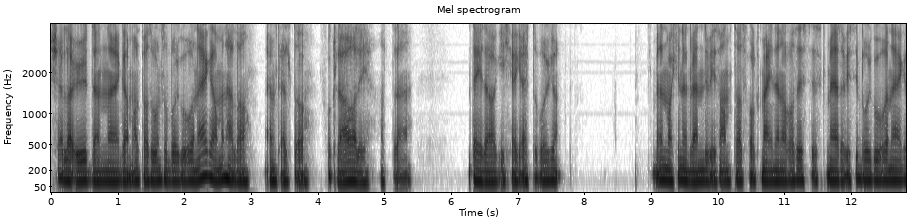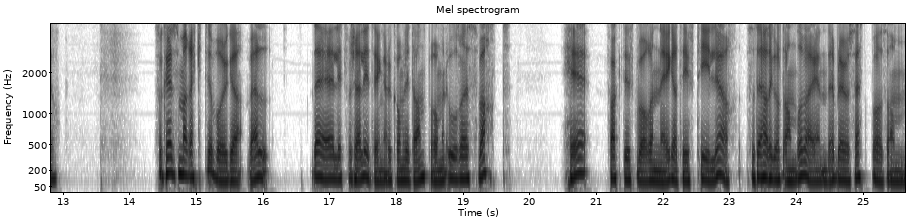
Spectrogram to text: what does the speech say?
skjelle ut en eh, gammel person som bruker ordet neger, men heller eventuelt å forklare dem at uh, det i dag ikke er greit å bruke. Men en må ikke nødvendigvis anta at folk mener noe rasistisk med det hvis de bruker ordet neger. Så hva er det som er riktig å bruke? Vel, det er litt forskjellige ting, og det kommer litt an på, men ordet svart har faktisk vært negativt tidligere, så det hadde gått andre veien. Det ble jo sett på som,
